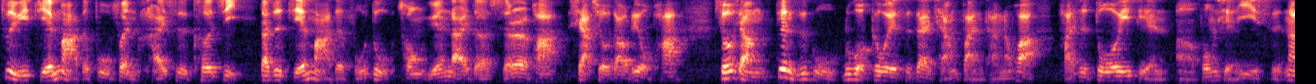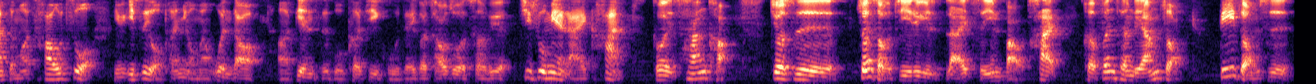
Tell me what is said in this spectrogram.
至于减码的部分还是科技，但是减码的幅度从原来的十二趴下修到六趴。所以我想电子股，如果各位是在抢反弹的话，还是多一点啊风险意识。那怎么操作？因为一直有朋友们问到啊电子股、科技股的一个操作策略。技术面来看，各位参考就是遵守纪律来持盈保泰，可分成两种。第一种是，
